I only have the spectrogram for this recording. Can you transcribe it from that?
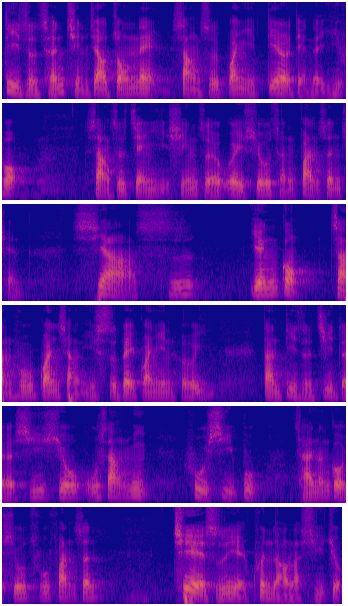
弟子曾请教中内上师关于第二点的疑惑，上师建议行者未修成放生前，下施烟供。丈夫观想与四倍观音合一，但弟子记得悉修无上密复系部，才能够修出放生，确实也困扰了许久。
